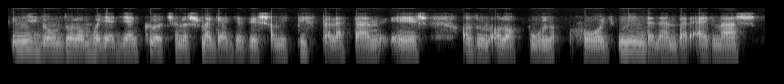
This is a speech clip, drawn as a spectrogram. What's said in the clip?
Én úgy gondolom, hogy egy ilyen kölcsönös megegyezés, ami tiszteleten és azon alapul, hogy minden ember egymást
